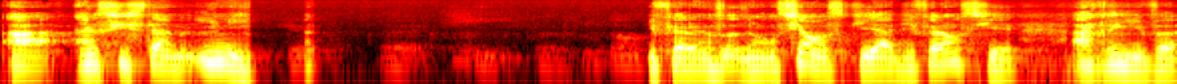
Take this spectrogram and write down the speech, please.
à un système unique en sciences qui a différencié arrive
